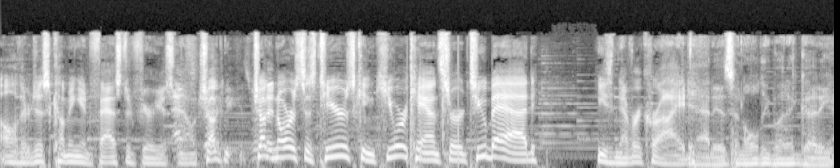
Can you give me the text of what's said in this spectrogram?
Oh, they're just coming in fast and furious now. Chuck Chuck Norris's tears can cure cancer. Too bad he's never cried. That is an oldie but a goodie.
